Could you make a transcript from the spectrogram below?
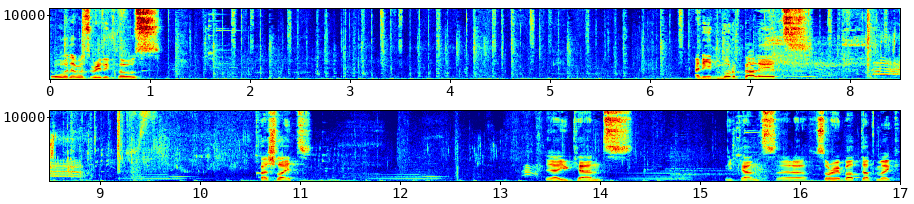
Oh, that was really close. I need more pellets. Flashlight. Yeah, you can't. You can't. Uh, sorry about that, Meg.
